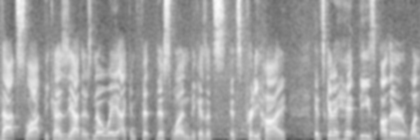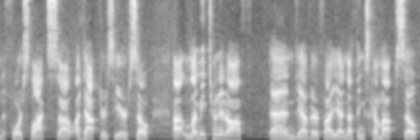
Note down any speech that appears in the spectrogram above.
that slot because yeah, there's no way I can fit this one because it's it's pretty high it's gonna hit these other one to four slots uh, adapters here. So uh, let me turn it off and yeah, verify. Yeah, nothing's come up. So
